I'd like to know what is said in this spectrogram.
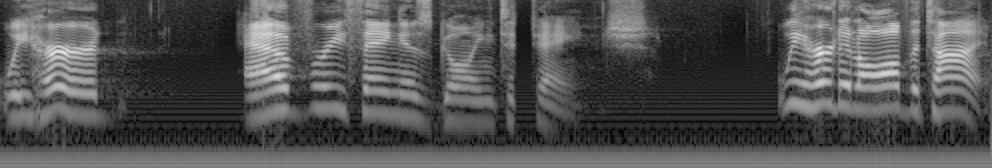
We heard everything is going to change. We heard it all the time.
